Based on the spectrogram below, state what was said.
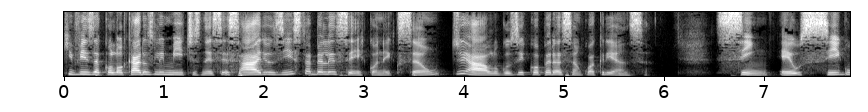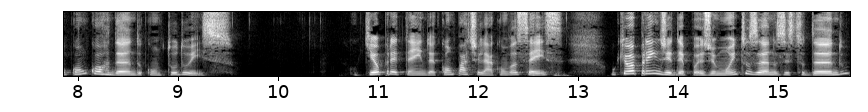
que visa colocar os limites necessários e estabelecer conexão, diálogos e cooperação com a criança. Sim, eu sigo concordando com tudo isso. O que eu pretendo é compartilhar com vocês o que eu aprendi depois de muitos anos estudando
